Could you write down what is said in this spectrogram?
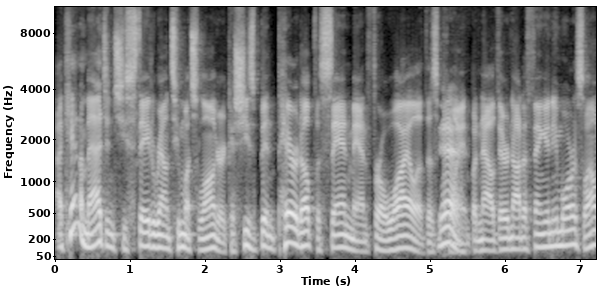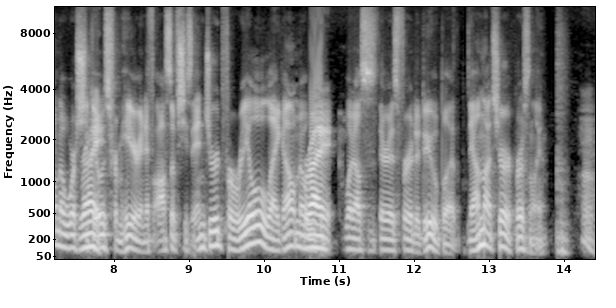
I can't imagine she stayed around too much longer because she's been paired up with Sandman for a while at this Yeah. point, but now they're not a thing anymore. So I don't know where she Right. goes from here, and if also if she's injured for real, like I don't know Right. what, what else there is for her to do. But yeah, I'm not sure personally. Huh.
